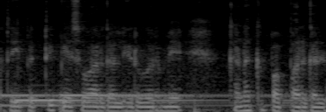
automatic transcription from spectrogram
அதை பற்றி பேசுவார்கள் இருவருமே. கணக்கு பார்ப்பார்கள்.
